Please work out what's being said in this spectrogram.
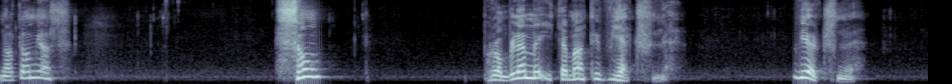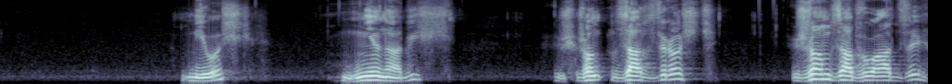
Natomiast są problemy i tematy wieczne. Wieczne. Miłość, nienawiść, żą- zazdrość, rządza władzy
